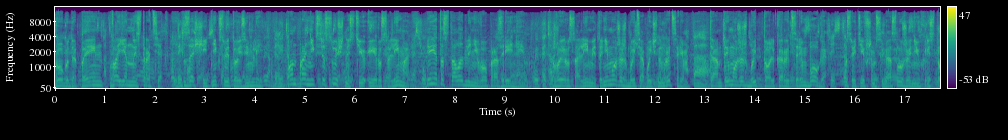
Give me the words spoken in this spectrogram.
Гогу де Пейн – военный стратег, защитник Святой Земли. Он проникся сущностью Иерусалима, и это стало для него прозрением. В Иерусалиме ты не можешь быть обычным рыцарем. Там ты можешь быть только рыцарем Бога, посвятившим себя служению Христу.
